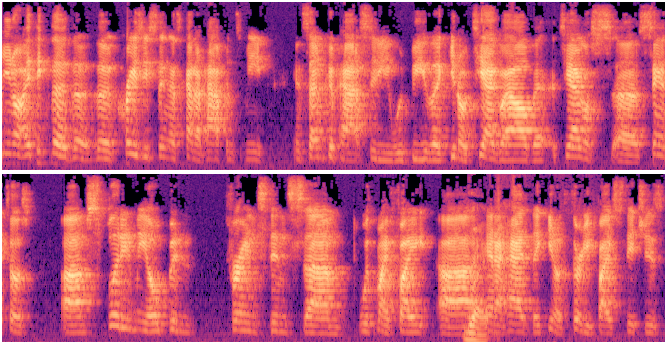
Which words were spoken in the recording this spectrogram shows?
you know, I think the, the the craziest thing that's kind of happened to me in some capacity would be like you know Tiago Alba, Thiago uh, Santos um, splitting me open, for instance, um, with my fight, uh, Right. and I had like you know 35 stitches.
